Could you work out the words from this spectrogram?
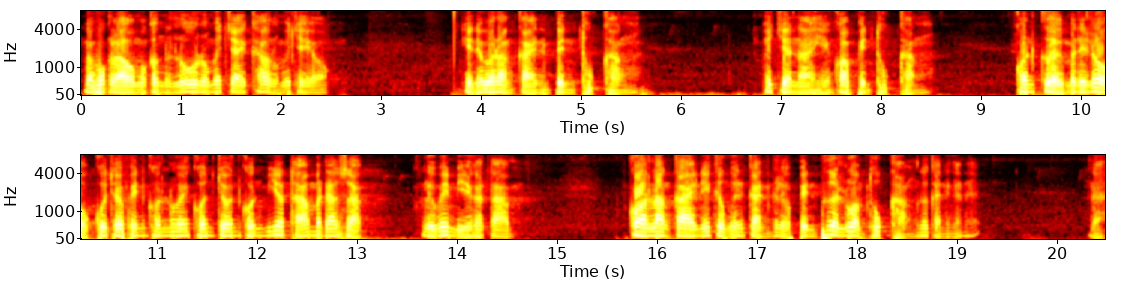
เมื่อพวกเรามากำหนดรู้ลมหายใจเข้าลมหายใจออก เห็นได้ว่าร่างกายนั้นเป็นทุกขังพิจารณาเห็นความเป็นทุกขัง คนเกิดมาในโลกก็จะเป็นคนรวยคนจนคนมียศถาบรรดาศักดิ์หรือไม่มีก็ตามก้อนร่างกายนี้ก็เหมือนกันก็เลยเป็นเพื่อนร่วมทุกขังด้วยกันอย่างนั้นนะ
